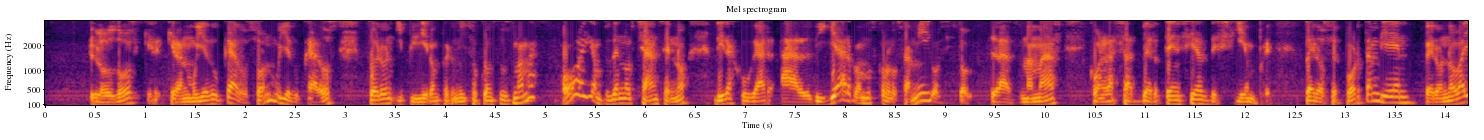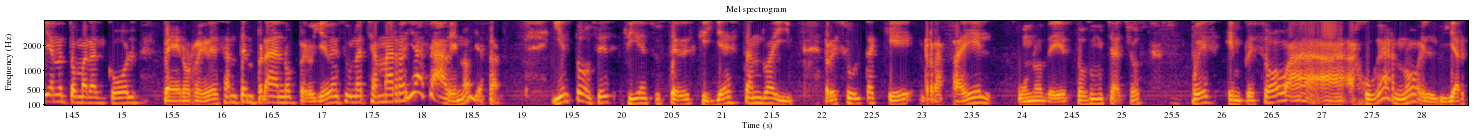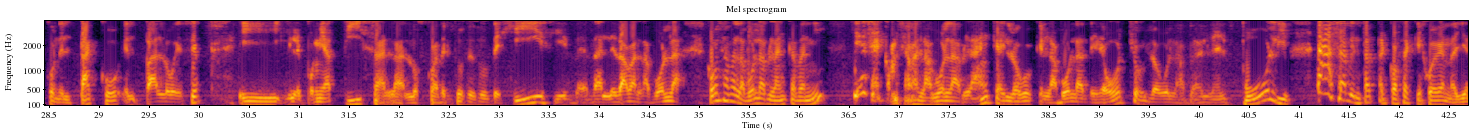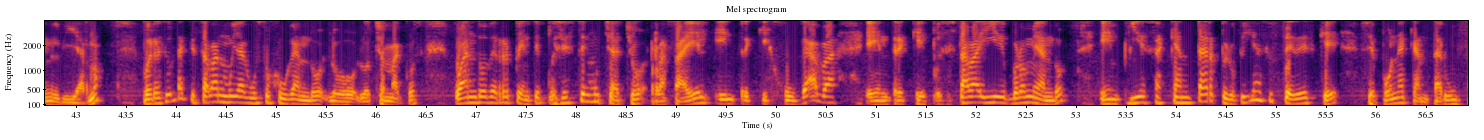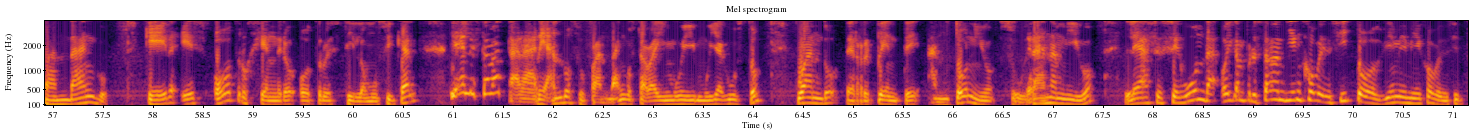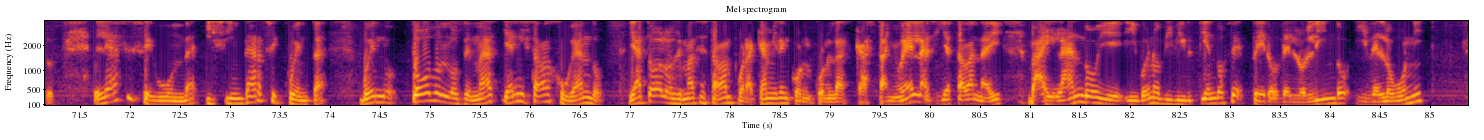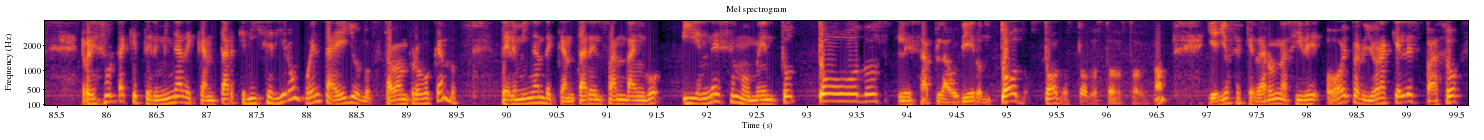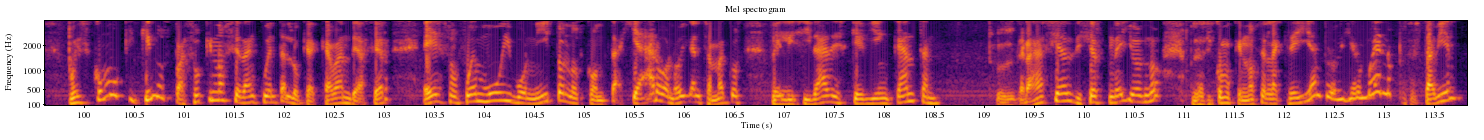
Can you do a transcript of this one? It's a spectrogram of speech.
los dos, que, eran muy educados, son muy educados, fueron y pidieron permiso con sus mamás. Oigan, pues denos chance, ¿no? De ir a jugar al billar, vamos con los amigos y todo. Las mamás con las advertencias de siempre, pero se portan bien, pero no vayan a tomar alcohol, pero regresan temprano, pero llévense una chamarra, ya saben, ¿no? Ya saben. Y entonces, fíjense ustedes que ya estando ahí, resulta que Rafael uno de estos muchachos, pues empezó a, jugar, ¿no? El billar con el taco, el palo ese, y, le ponía tiza a los cuadritos esos de gis y le daba la bola. ¿Cómo se llama la bola blanca, Dani? ¿Quién sabe cómo se llama la bola blanca? Y luego que la bola de ocho, y luego la, el pool, y ah, saben tanta cosa que juegan allí en el billar, ¿no? Pues resulta que estaban muy a gusto jugando los chamacos, cuando de repente, pues este muchacho, Rafael, entre que jugaba, entre que pues estaba ahí bromeando, empieza cantar, pero fíjense ustedes que se pone a cantar un fandango, que es otro género, otro estilo musical. Y él estaba tarareando su fandango, estaba ahí muy, muy a gusto, cuando de repente Antonio, su gran amigo, le hace segunda. Oigan, pero estaban bien jovencitos, bien, bien, bien jovencitos. Le hace segunda y sin darse cuenta, bueno, todos los demás ya ni estaban jugando, ya todos los demás estaban por acá, miren, con, con las castañuelas y ya estaban ahí bailando y, y bueno, divirtiéndose, pero de lo lindo y de lo bonito. Resulta que termina de cantar, que ni se dieron cuenta ellos lo que estaban provocando. Terminan de cantar el fandango y en ese momento todo todos les aplaudieron, todos, todos, todos, todos, todos, ¿no? Y ellos se quedaron así de, hoy, pero ¿y ahora qué les pasó? Pues, ¿cómo que qué nos pasó? Que no se dan cuenta lo que acaban de hacer. Eso fue muy bonito, nos contagiaron, oigan, chamacos, felicidades, qué bien cantan pues gracias, dijeron ellos, ¿no? Pues así como que no se la creían, pero dijeron, bueno, pues está bien.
